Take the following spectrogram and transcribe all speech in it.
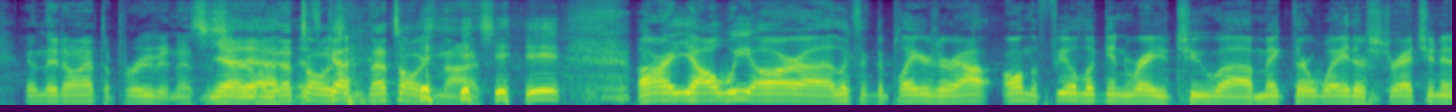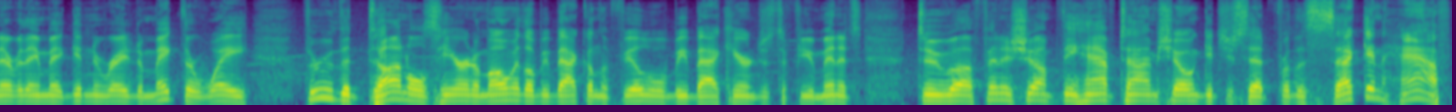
and they don't have to prove it necessarily. Yeah, yeah. that's it's always kinda- that's always nice. All right, y'all. We are. Uh, looks like the players are out on the field, looking ready to uh, make their way. They're stretching and everything, getting ready to make their way through the tunnels here in a moment. They'll be back on the field. We'll be back here in just a few minutes to uh, finish up the halftime show and get you set for the second half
